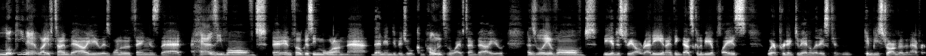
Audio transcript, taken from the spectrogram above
looking at lifetime value is one of the things that has evolved and focusing more on that than individual components of the lifetime value has really evolved the industry already and i think that's going to be a place where predictive analytics can can be stronger than ever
